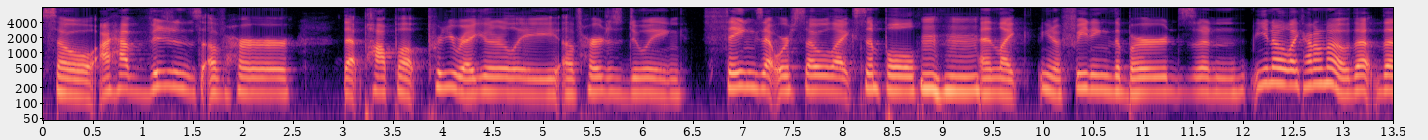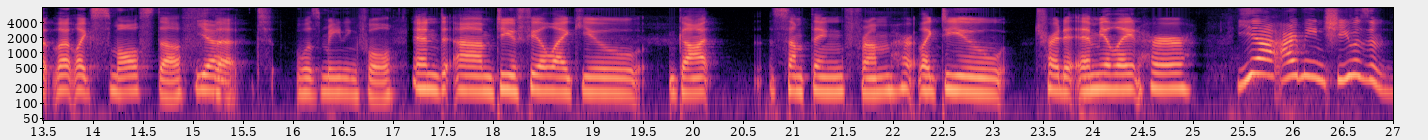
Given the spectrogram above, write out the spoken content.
so I have visions of her that pop up pretty regularly of her just doing things that were so like simple and like you know feeding the birds and you know like i don't know that that that like small stuff Yeah. that was meaningful And um, do you feel like you got something from her? Like, do you try to emulate her? Yeah, I mean, she was a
